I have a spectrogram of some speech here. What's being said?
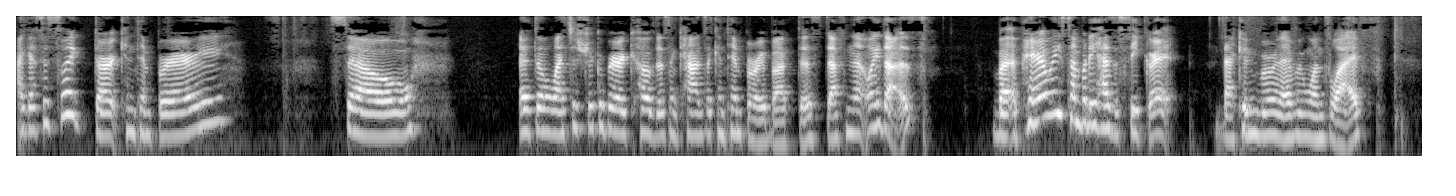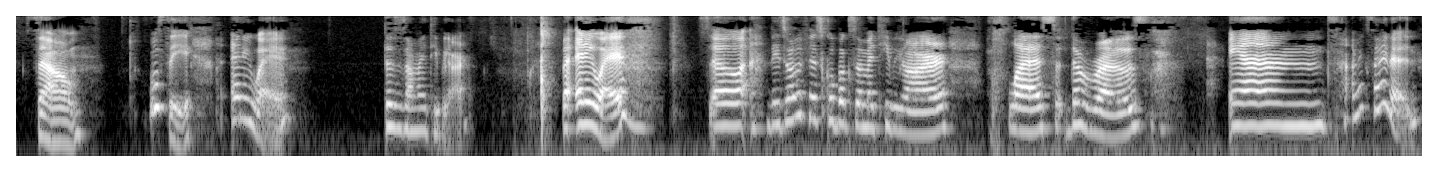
I guess it's like dark contemporary. So if the Lights of Strickleberry Cove doesn't count as a contemporary book, this definitely does. But apparently somebody has a secret that can ruin everyone's life. So we'll see. Anyway, this is on my TBR. But anyway, so these are the physical books on my TBR plus the Rose. And I'm excited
